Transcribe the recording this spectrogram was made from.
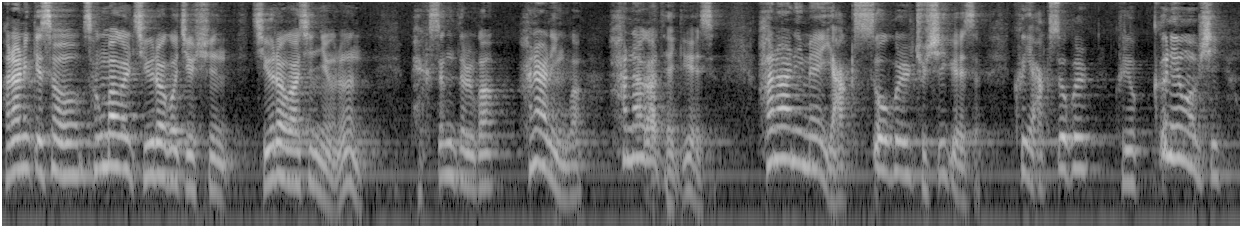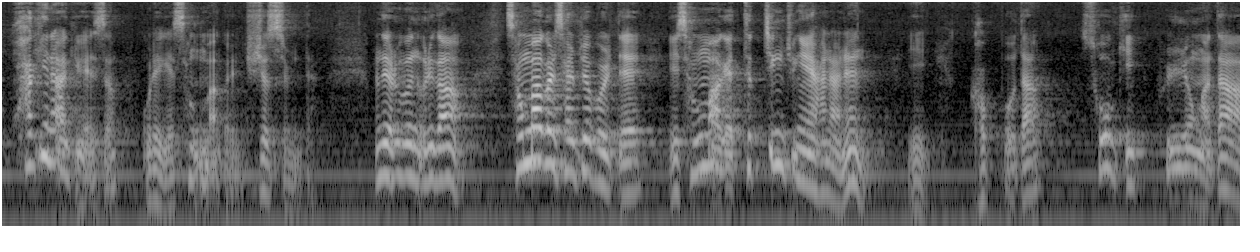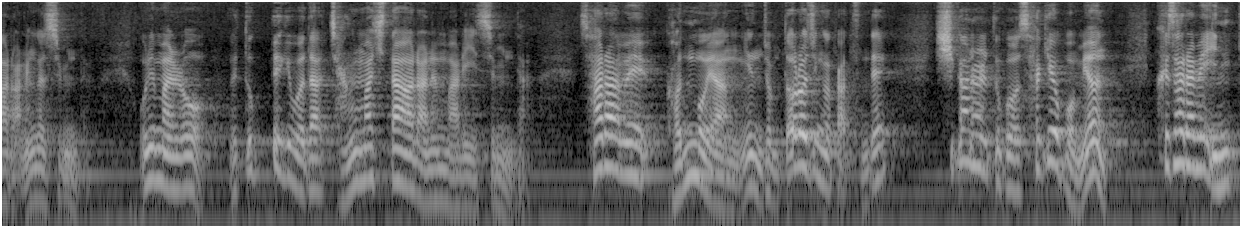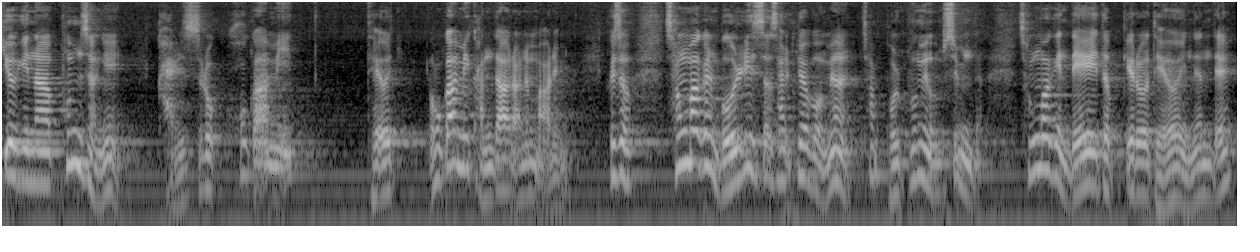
하나님께서 성막을 지으라고 지으신 지으라고 하신 이유는 백성들과 하나님과 하나가 되기 위해서 하나님의 약속을 주시기 위해서 그 약속을 그리고 끊임없이 확인하기 위해서 우리에게 성막을 주셨습니다. 그런데 여러분 우리가 성막을 살펴볼 때 이 성막의 특징 중에 하나는 이 겉보다 속이 훌륭하다라는 것입니다. 우리말로 뚝배기보다 장맛이다라는 말이 있습니다. 사람의 겉모양은 좀 떨어진 것 같은데 시간을 두고 사귀어 보면 그 사람의 인격이나 품성이 갈수록 호감이 되어 호감이 간다라는 말입니다. 그래서 성막을 멀리서 살펴보면 참 볼품이 없습니다. 성막이 네 덮개로 되어 있는데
